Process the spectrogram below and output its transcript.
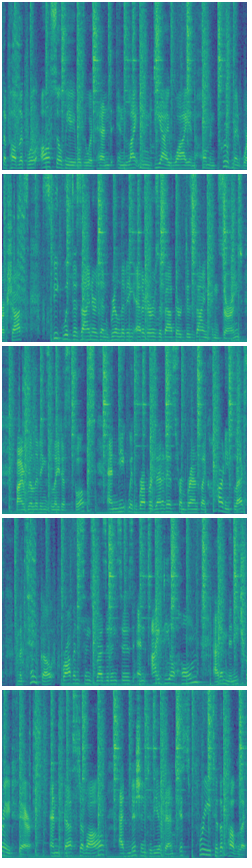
The public will also be able to attend enlightening DIY and home improvement workshops, speak with designers and Real Living editors about their design concerns, buy Real Living's latest books, and meet with representatives from brands like HardieFlex, Matimco, Robinson's Residences, and Ideal Home at a mini trade fair. And best of all, admission to the event is free to the public.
